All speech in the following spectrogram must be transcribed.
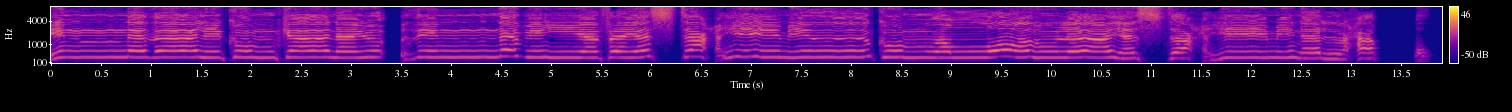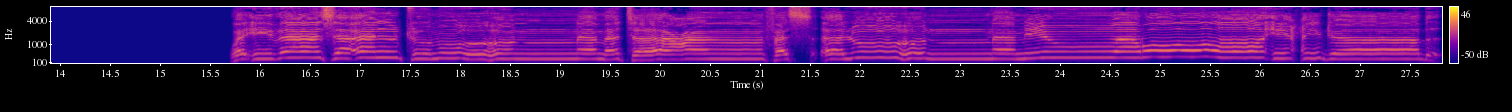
إن ذلكم كان يؤذي النبي فيستحيي منكم والله لا يستحيي من الحق وَإِذَا سَأَلْتُمُوهُنَّ مَتَاعًا فَاسْأَلُوهُنَّ مِنْ وَرَاءِ حِجَابٍ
